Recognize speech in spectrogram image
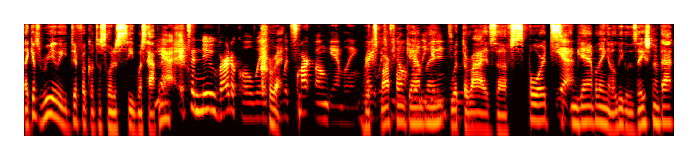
Like it's really difficult to sort of see what's happening. Yeah, it's a new vertical with Correct. with smartphone gambling, right? With smartphone gambling, really with the rise of sports yeah. gambling and the legalization of that,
